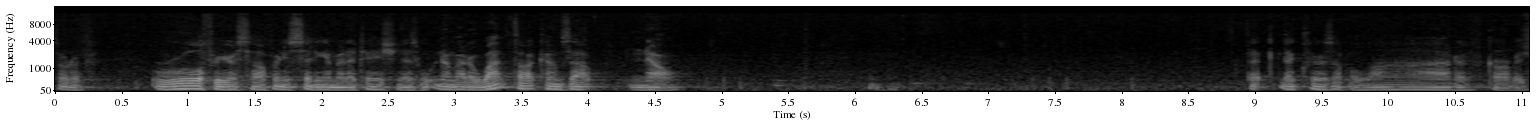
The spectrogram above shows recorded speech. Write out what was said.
sort of rule for yourself when you're sitting in meditation is no matter what thought comes up, no. That, that clears up a lot of garbage.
